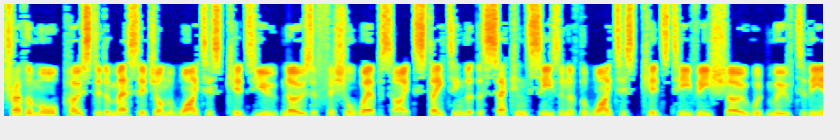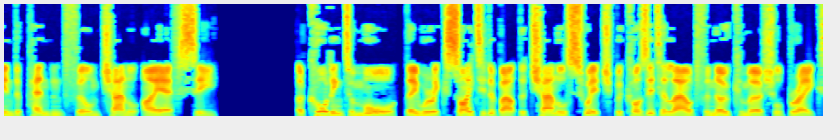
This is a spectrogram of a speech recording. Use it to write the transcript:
Trevor Moore posted a message on the Whitest Kids You Know's official website stating that the second season of the Whitest Kids TV show would move to the Independent Film Channel IFC. According to Moore, they were excited about the channel switch because it allowed for no commercial breaks,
